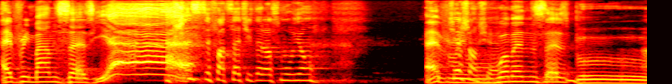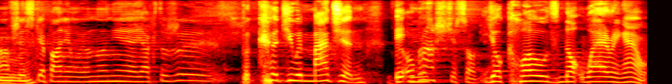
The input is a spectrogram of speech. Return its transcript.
Every man says, Yeah! Wszyscy faceci teraz mówią, Every Cieszą się. woman says boo. A wszystkie panie mówią, no nie, jak tu żyć? But could you imagine it, Wyobraźcie sobie. your clothes not wearing out?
